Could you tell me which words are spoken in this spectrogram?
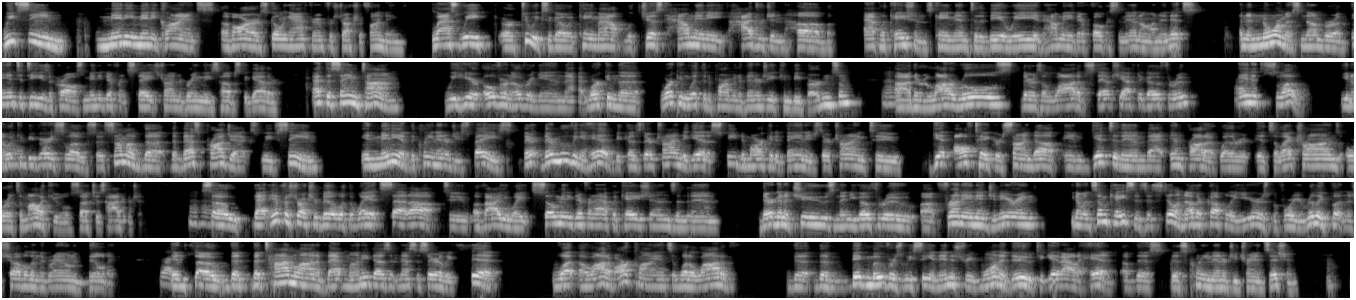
We've seen many, many clients of ours going after infrastructure funding. Last week or two weeks ago, it came out with just how many hydrogen hub applications came into the DOE and how many they're focusing in on. And it's an enormous number of entities across many different states trying to bring these hubs together. At the same time, we hear over and over again that working the working with the Department of Energy can be burdensome. Mm-hmm. Uh, there are a lot of rules. There's a lot of steps you have to go through, right. and it's slow. You know, mm-hmm. it can be very slow. So some of the the best projects we've seen in many of the clean energy space, they're they're moving ahead because they're trying to get a speed to market advantage. They're trying to get off takers signed up and get to them that end product, whether it's electrons or it's a molecule such as hydrogen. Mm-hmm. So that infrastructure bill with the way it's set up to evaluate so many different applications and then they're going to choose and then you go through uh, front end engineering you know in some cases it's still another couple of years before you're really putting a shovel in the ground and building right. and so the the timeline of that money doesn't necessarily fit what a lot of our clients and what a lot of the the big movers we see in industry want to do to get out ahead of this this clean energy transition.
